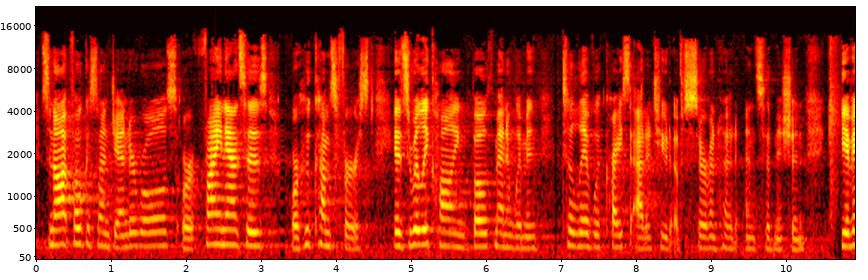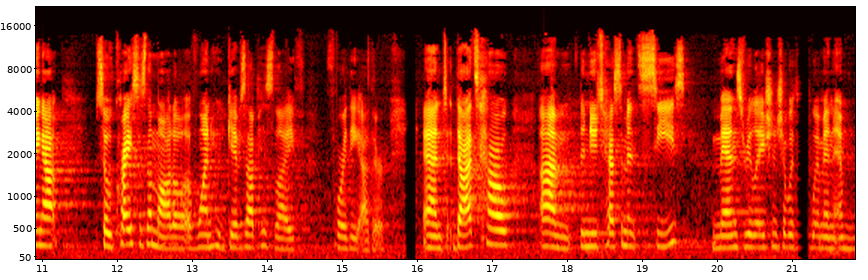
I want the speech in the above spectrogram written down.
It's not focused on gender roles or finances or who comes first. It's really calling both men and women to live with Christ's attitude of servanthood and submission, giving up. So Christ is the model of one who gives up his life for the other. And that's how Um, the New Testament sees men's relationship with women and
